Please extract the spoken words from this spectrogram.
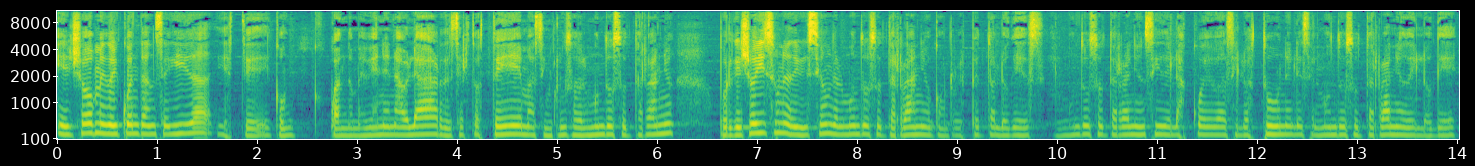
Eh, yo me doy cuenta enseguida, este, con, cuando me vienen a hablar de ciertos temas, incluso del mundo subterráneo, porque yo hice una división del mundo subterráneo con respecto a lo que es el mundo subterráneo en sí de las cuevas y los túneles, el mundo subterráneo de lo que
